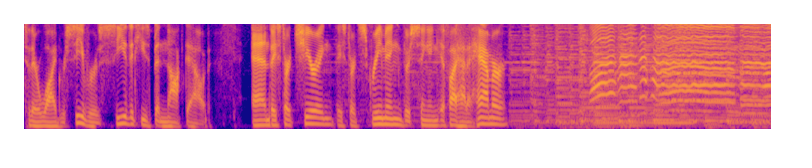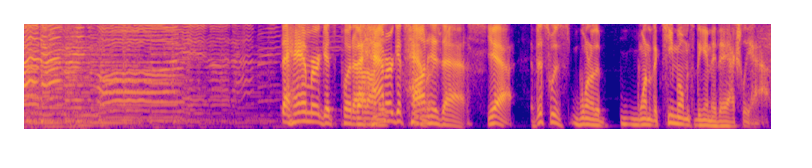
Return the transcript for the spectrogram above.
to their wide receivers, see that he's been knocked out. And they start cheering, they start screaming, they're singing, If I Had a Hammer. the hammer gets put The out. on hammer his- gets on his ass. Yeah, this was one of the one of the key moments of the game that they actually have.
